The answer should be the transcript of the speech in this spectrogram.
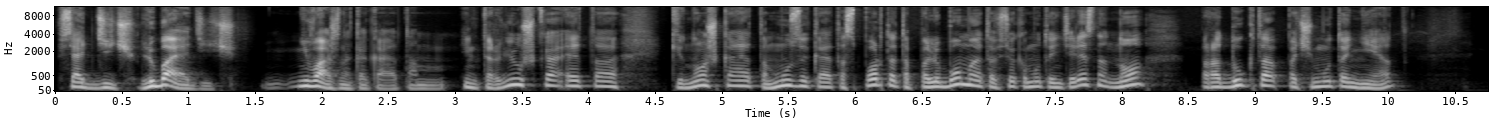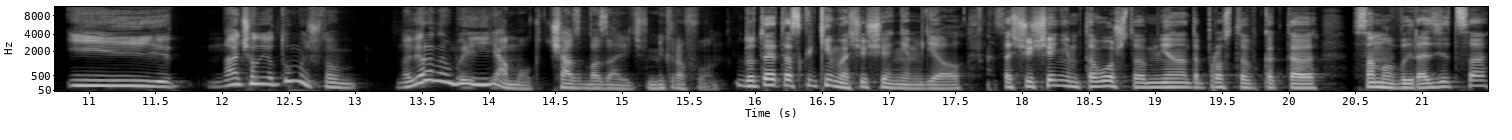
вся дичь, любая дичь. Неважно какая там интервьюшка это, киношка это, музыка это, спорт это, по-любому это все кому-то интересно, но продукта почему-то нет. И начал я думать, что Наверное, бы и я мог час базарить в микрофон. Ну ты это с каким ощущением делал? С ощущением того, что мне надо просто как-то самовыразиться,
